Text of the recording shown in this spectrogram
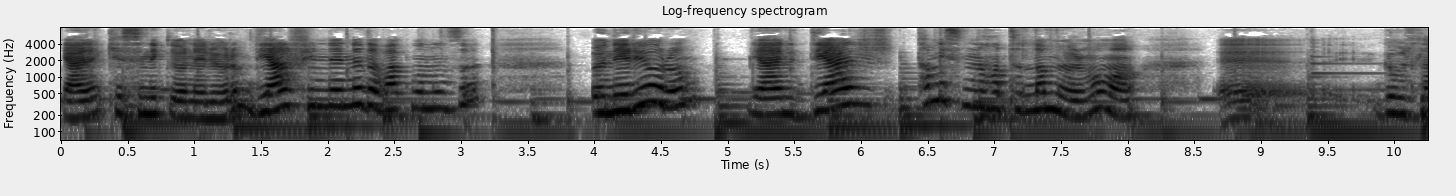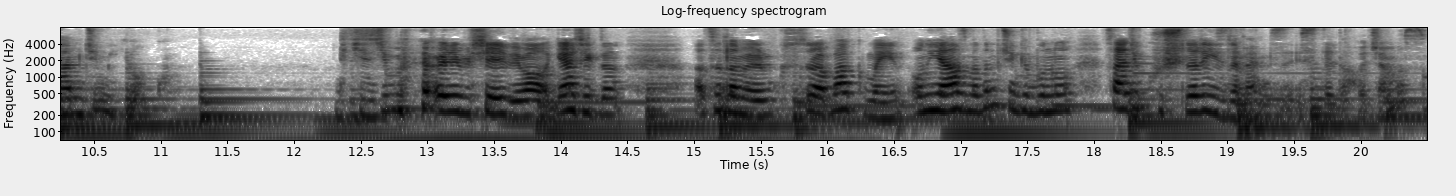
Yani kesinlikle öneriyorum. Diğer filmlerine de bakmanızı öneriyorum. Yani diğer tam ismini hatırlamıyorum ama e, gözlemci mi yok? Dikizci mi? Öyle bir şeydi. Vallahi gerçekten hatırlamıyorum. Kusura bakmayın. Onu yazmadım çünkü bunu sadece kuşları izlememizi istedi hocamız.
